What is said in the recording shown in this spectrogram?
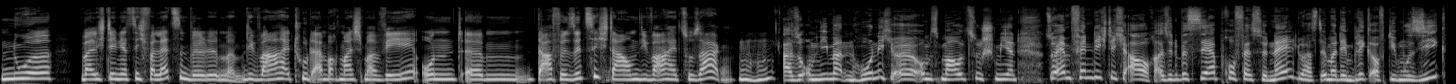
nur weil ich den jetzt nicht verletzen will. Die Wahrheit tut einfach manchmal weh und ähm, dafür sitze ich da, um die Wahrheit zu sagen. Mhm. Also um niemanden Honig äh, ums Maul zu schmieren. So empfinde ich dich auch. Also du bist sehr professionell, du hast immer den Blick auf die Musik,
